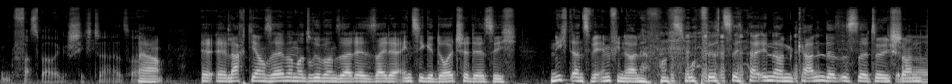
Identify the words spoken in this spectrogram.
unfassbare Geschichte. Also. Ja. Er, er lacht ja auch selber mal drüber und sagt, er sei der einzige Deutsche, der sich nicht ans WM-Finale von 2014 erinnern kann. Das ist natürlich schon, Genau.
